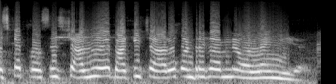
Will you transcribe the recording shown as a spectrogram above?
उसका प्रोसेस चालू है। बाकी चारों कंट्री का हमने ऑनलाइन लिया है।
